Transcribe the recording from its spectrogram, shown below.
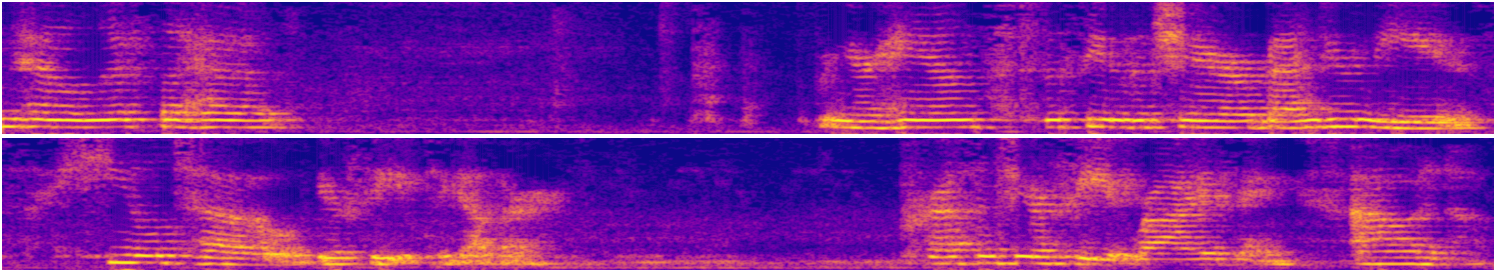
Inhale, lift the head. Bring your hands to the seat of the chair, bend your knees, heel toe your feet together. Press into your feet, rising out and up.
